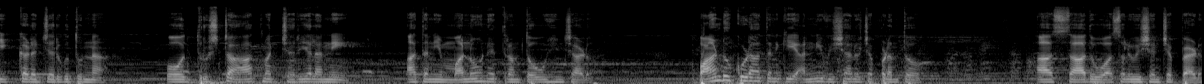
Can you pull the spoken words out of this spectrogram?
ఇక్కడ జరుగుతున్న ఓ దృష్ట ఆత్మ చర్యలన్నీ అతని మనోనేత్రంతో ఊహించాడు. పాండు కూడా అతనికి అన్ని విషయాలు చెప్పడంతో ఆ సాధువు అసలు విషయం చెప్పాడు.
